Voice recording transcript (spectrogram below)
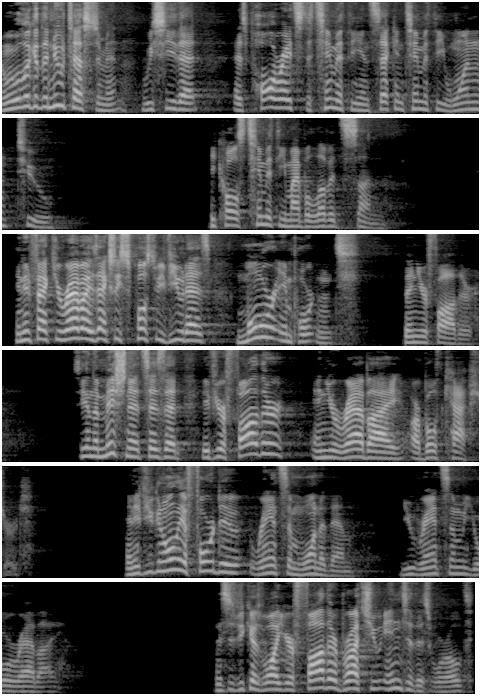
And when we look at the New Testament, we see that as Paul writes to Timothy in 2 Timothy 1 2, he calls Timothy my beloved son. And in fact, your rabbi is actually supposed to be viewed as more important than your father. See, in the Mishnah, it says that if your father and your rabbi are both captured, and if you can only afford to ransom one of them, you ransom your rabbi. This is because while your father brought you into this world,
